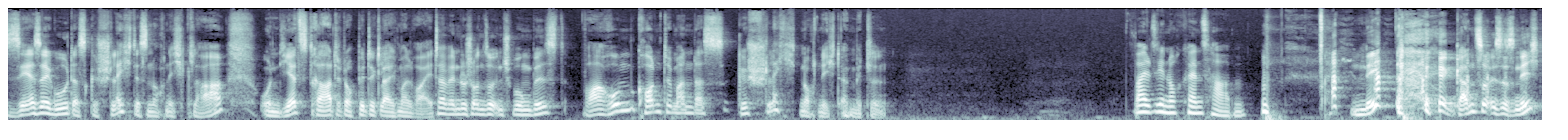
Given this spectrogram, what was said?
Sehr, sehr gut. Das Geschlecht ist noch nicht klar. Und jetzt rate doch bitte gleich mal weiter, wenn du schon so in Schwung bist. Warum konnte man das Geschlecht noch nicht ermitteln? Weil sie noch keins haben. Nee, ganz so ist es nicht.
